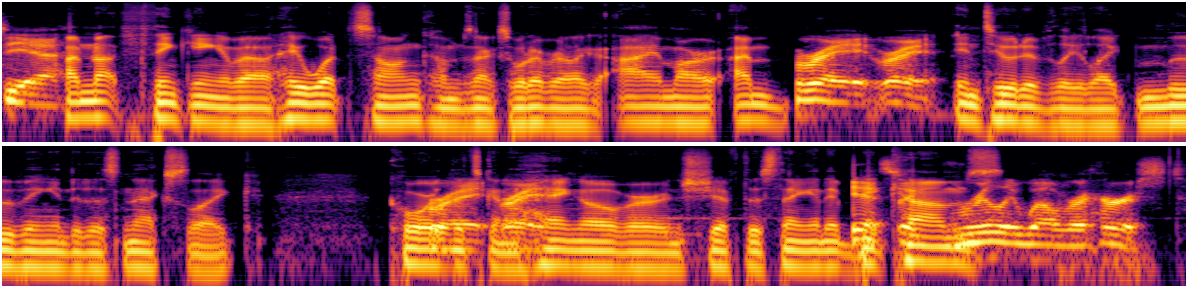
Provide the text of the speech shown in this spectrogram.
Yeah. I'm not thinking about hey what song comes next or whatever like I'm ar- I'm right, right. intuitively like moving into this next like chord that's Right, going right. to hang over and shift this thing and it Yeah, becomes like really well rehearsed.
